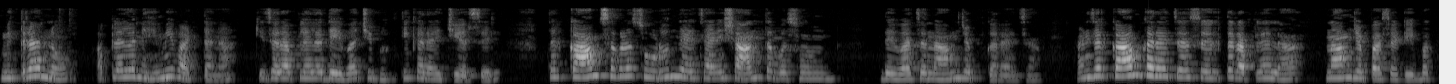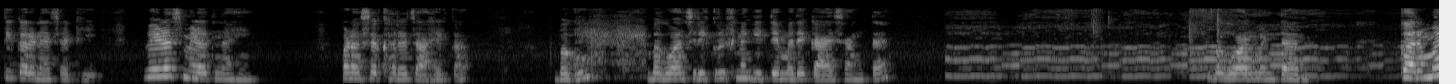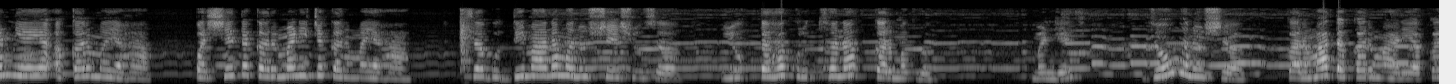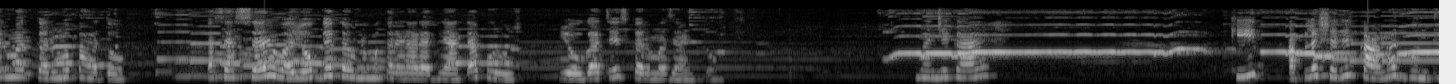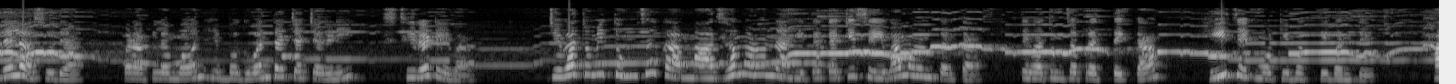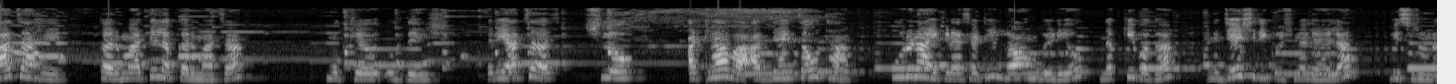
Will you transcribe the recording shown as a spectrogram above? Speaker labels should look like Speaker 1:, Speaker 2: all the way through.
Speaker 1: मित्रांनो आपल्याला नेहमी वाटतं ना की जर आपल्याला देवाची भक्ती करायची असेल तर काम सगळं सोडून द्यायचं आणि शांत बसून देवाचं नाम जप करायचा. आणि जर काम करायचं असेल तर आपल्याला नाम जपासाठी भक्ती करण्यासाठी वेळच मिळत नाही. पण असं खरंच आहे का? बघू भगवान श्रीकृष्ण गीतेमध्ये काय सांगताय भगवान म्हणतात कर्मण्यय अकर्मयः पश्येत कर्मणि च कर्मयः। स बुद्धिमान मनुष्येषु स युक्त कृत्सन कर्मकृत। म्हणजेच जो मनुष्य कर्मात अकर्म आणि अकर्मात कर्म पाहतो असा सर्व योग्य कर्म करणारा ज्ञाता पुरुष योगाचेच कर्म जाणतो. म्हणजे काय? की आपलं शरीर कामात गुंतलेलं असू द्या पण आपलं मन हे भगवंताच्या चरणी स्थिर ठेवा. जेव्हा तुम्ही तुमचं काम माझं म्हणून नाही तर त्याची सेवा म्हणून करता तेव्हा तुमचं प्रत्येक काम हीच एक मोठी भक्ती बनते. हाच आहे कर्मातील अकर्माचा मुख्य उद्देश. तर याचाच श्लोक अठरावा अध्याय चौथा पूर्ण ऐकण्यासाठी लॉंग व्हिडिओ नक्की बघा आणि जय श्रीकृष्ण लिहायला বিশ্লেষণ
